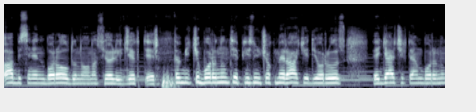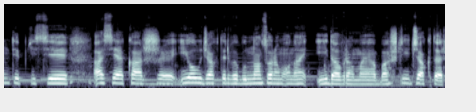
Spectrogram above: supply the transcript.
abisinin Bora olduğunu ona söyleyecektir. Tabii ki Bora'nın tepkisini çok merak ediyoruz ve gerçekten Bora'nın tepkisi Asya'ya karşı iyi olacaktır ve bundan sonra ona iyi davranmaya başlayacaktır.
